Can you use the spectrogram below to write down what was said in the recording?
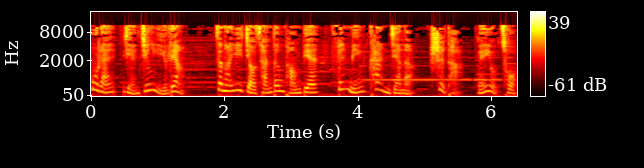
忽然眼睛一亮，在那一角残灯旁边，分明看见了，是他，没有错。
